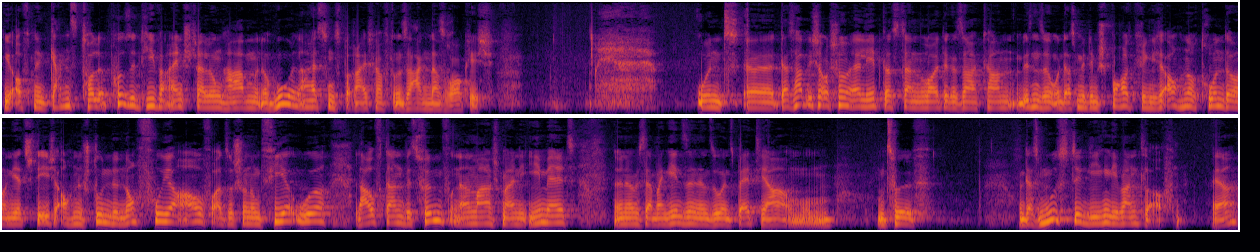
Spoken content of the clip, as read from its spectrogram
die oft eine ganz tolle positive Einstellung haben, eine hohe Leistungsbereitschaft und sagen, das rock ich. Und äh, das habe ich auch schon erlebt, dass dann Leute gesagt haben, wissen Sie, und das mit dem Sport kriege ich auch noch drunter und jetzt stehe ich auch eine Stunde noch früher auf, also schon um 4 Uhr, laufe dann bis 5 und dann mache ich meine E-Mails. Und dann habe ich gesagt, wann gehen Sie denn so ins Bett? Ja, um, um, um 12. Und das musste gegen die Wand laufen. Ja?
